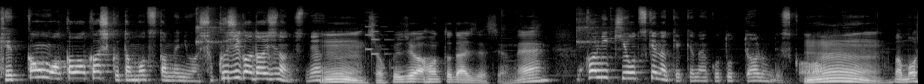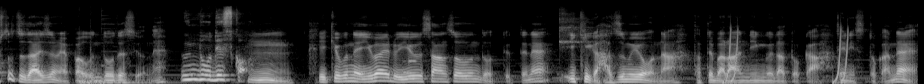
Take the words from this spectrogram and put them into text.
血管を若々しく保つためには食事が大事なんですね。うん、食事は本当大事ですよね。他に気をつけなきゃいけないことってあるんですか？うん、まあ、もう一つ大事なのはやっぱ運動ですよね。運動ですか？うん、結局ねいわゆる有酸素運動って言ってね息が弾むような例えばランニングだとかテニスとかね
